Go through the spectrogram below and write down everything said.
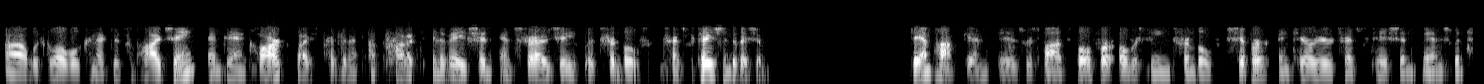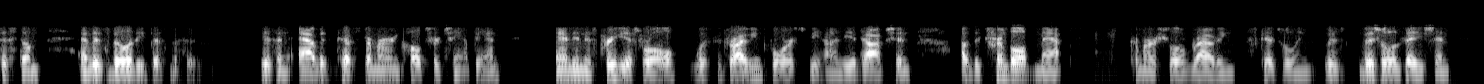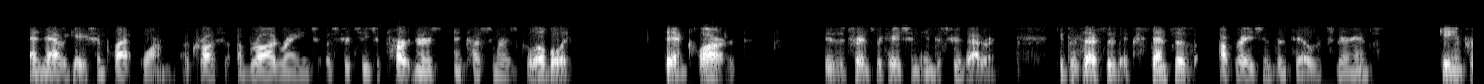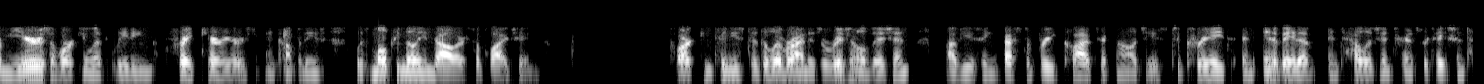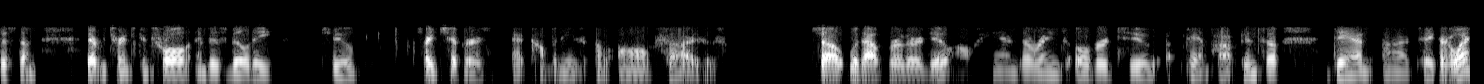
uh, with Global Connected Supply Chain, and Dan Clark, Vice President of Product Innovation and Strategy with Trimble's Transportation Division. Dan Popkin is responsible for overseeing Trimble's shipper and carrier transportation management system and visibility businesses. He is an avid customer and culture champion, and in his previous role was the driving force behind the adoption of the Trimble Map commercial routing, scheduling, visualization, and navigation platform across a broad range of strategic partners and customers globally. Dan Clark is a transportation industry veteran. He possesses extensive operations and sales experience gained from years of working with leading freight carriers and companies with multi-million dollar supply chains. Clark continues to deliver on his original vision of using best-of-breed cloud technologies to create an innovative, intelligent transportation system that returns control and visibility to freight shippers at companies of all sizes. So without further ado, I'll hand the reins over to Dan Popkin. So Dan, uh, take it away.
